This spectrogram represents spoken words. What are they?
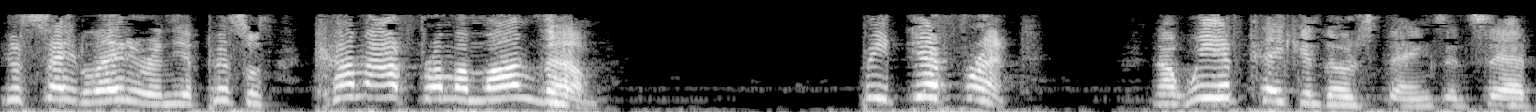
He'll say later in the epistles, come out from among them. Be different. Now we have taken those things and said,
